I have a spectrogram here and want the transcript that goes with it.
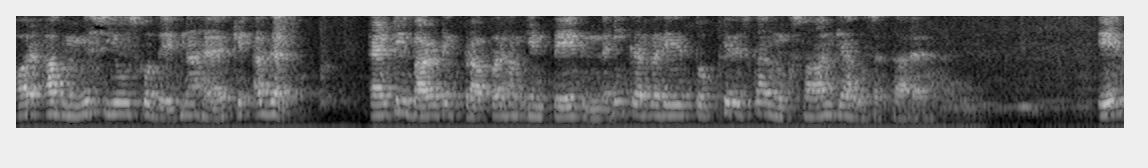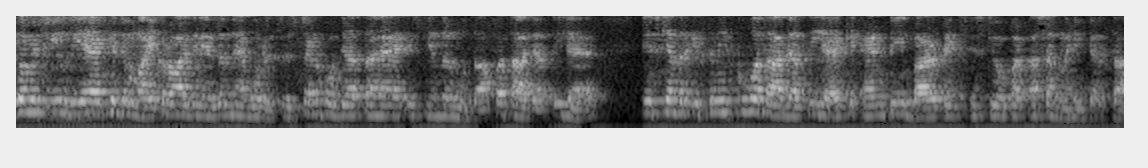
और अब मिस यूज़ को देखना है कि अगर एंटीबायोटिक प्रॉपर हम इनटेक नहीं कर रहे तो फिर इसका नुकसान क्या हो सकता है? एक तो मिस यूज़ ये है कि जो माइक्रो ऑर्गेनिज्म है, वो रेजिस्टेंट हो जाता है, इसके अंदर मुदाफत आ जाती है, इसके अंदर इतनी कुत आ जाती है कि एंटीबायोटिक्स इसके ऊपर असर नहीं करता,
